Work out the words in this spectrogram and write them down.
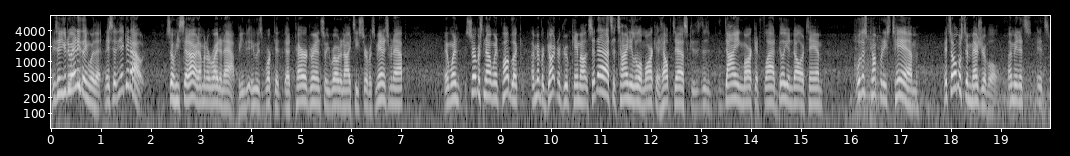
He said, you can do anything with it. And they said, yeah, get out. So he said, all right, I'm going to write an app. He, he was worked at, at Peregrine, so he wrote an IT service management app. And when ServiceNow went public, I remember Gartner Group came out and said, ah, it's a tiny little market, help desk, the dying market, flat, billion dollar TAM. Well, this company's TAM, it's almost immeasurable. I mean, it's, it's,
